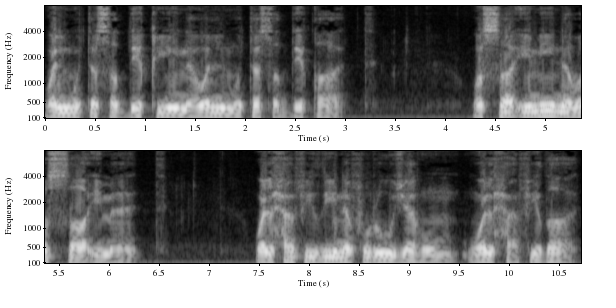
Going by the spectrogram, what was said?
والمتصدقين والمتصدقات والصائمين والصائمات والحافظين فروجهم والحافظات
